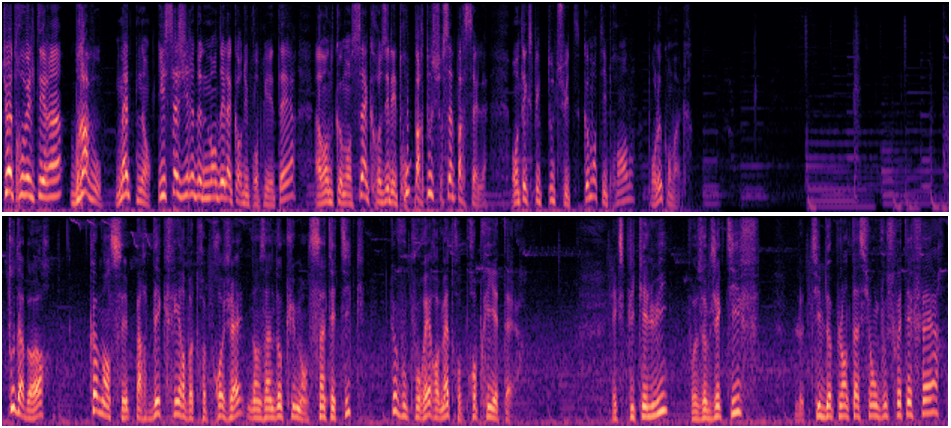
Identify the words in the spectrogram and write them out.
Tu as trouvé le terrain, bravo Maintenant, il s'agirait de demander l'accord du propriétaire avant de commencer à creuser des trous partout sur sa parcelle. On t'explique tout de suite comment t'y prendre pour le convaincre. Tout d'abord, commencez par décrire votre projet dans un document synthétique que vous pourrez remettre au propriétaire. Expliquez-lui vos objectifs, le type de plantation que vous souhaitez faire,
